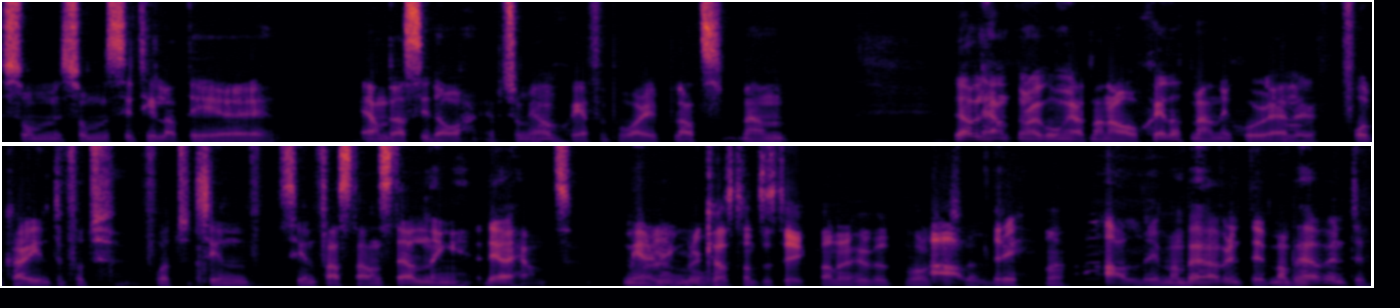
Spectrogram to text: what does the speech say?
som, som ser till att det ändras idag eftersom jag har mm. chefer på varje plats. Men det har väl hänt några gånger att man har avskedat människor mm. eller folk har inte fått, fått sin, sin fasta anställning. Det har hänt. Mer än en gång. Du kastar inte stekpannor i huvudet på folk? Aldrig. Aldrig. Man behöver inte. Man behöver inte.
